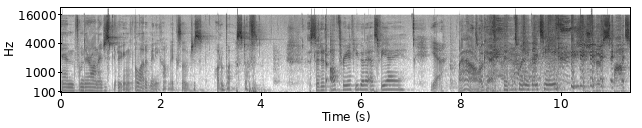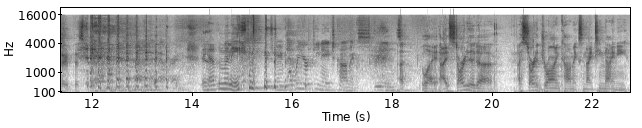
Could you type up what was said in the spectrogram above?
and from there on, I just been doing a lot of mini comics of just autobio stuff. So did all three of you go to SVA? Yeah, Wow. Okay. 2013, Should have sponsored this. they have the money. Hey, what were your teenage comics readings? Well, I, I started uh, I started drawing comics in 1990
